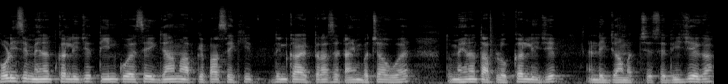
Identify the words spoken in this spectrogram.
थोड़ी सी मेहनत कर लीजिए। तीन को ऐसे एग्ज़ाम आपके पास एक ही दिन का एक तरह से टाइम बचा हुआ है। तो मेहनत आप लोग कर लीजिए एंड एग्ज़ाम अच्छे से दीजिएगा।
